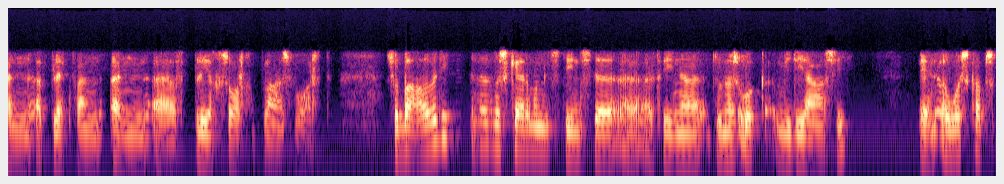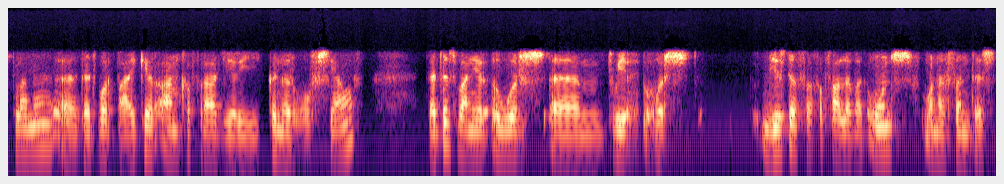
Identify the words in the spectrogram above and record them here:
in 'n plek van in 'n uh, pleegsorg geplaas word. So behalwe die beskermingsdienste uh, Athena doen ons ook mediasie en ouerskapsplanne. Uh, dit word baie keer aangevra deur die kinderhof self. Dit is wanneer ouers ehm um, twee ouers meeste van gevalle wat ons ondervind is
